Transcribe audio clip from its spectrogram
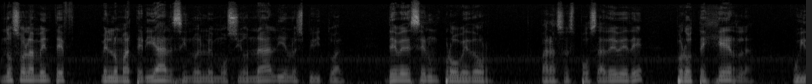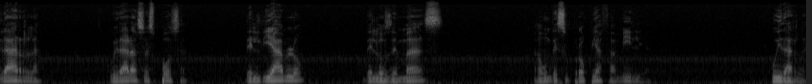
no solamente en lo material, sino en lo emocional y en lo espiritual. Debe de ser un proveedor para su esposa, debe de protegerla, cuidarla, cuidar a su esposa del diablo, de los demás, aún de su propia familia. Cuidarla.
